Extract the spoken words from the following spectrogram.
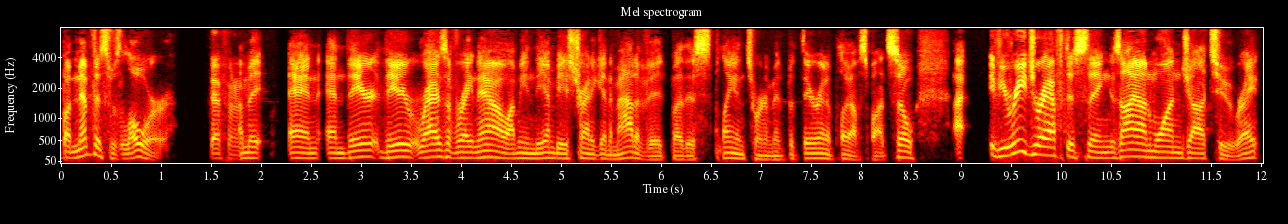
But Memphis was lower. Definitely. I mean, and and they're they're as of right now. I mean, the NBA is trying to get them out of it by this playing tournament, but they're in a playoff spot. So, I if you redraft this thing, Zion one, Ja two, right?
